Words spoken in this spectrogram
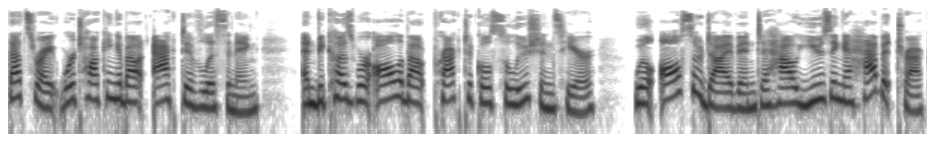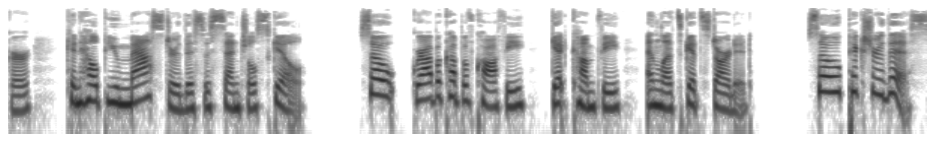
That's right, we're talking about active listening, and because we're all about practical solutions here, we'll also dive into how using a habit tracker can help you master this essential skill. So, grab a cup of coffee, get comfy, and let's get started. So, picture this.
